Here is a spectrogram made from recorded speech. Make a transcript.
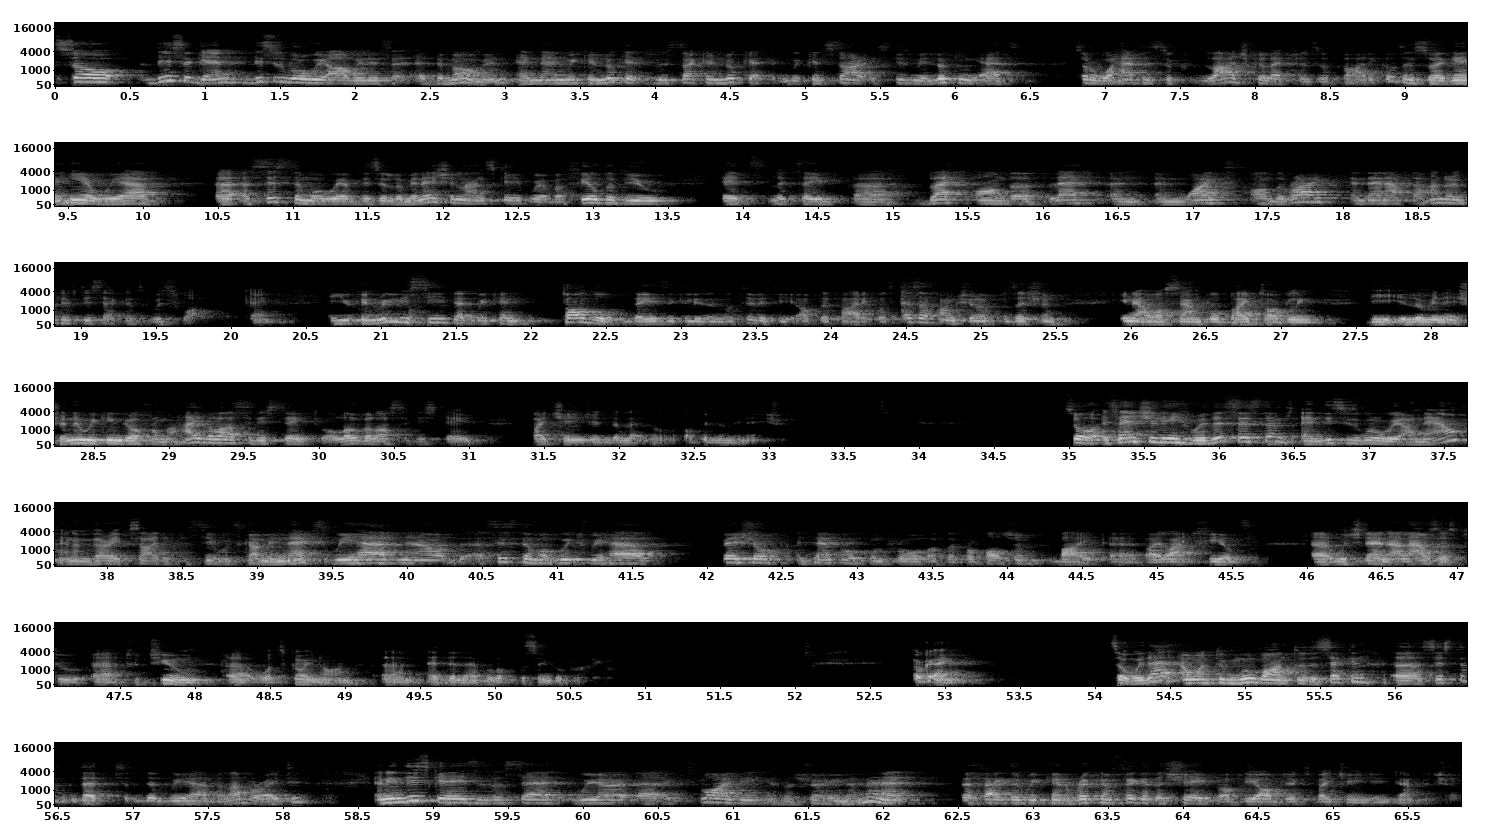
so this again, this is where we are with this at, at, the moment, and then we can look at we can look at we can start excuse me looking at sort of what happens to large collections of particles. And so again, here we have a, system where we have this illumination landscape, we have a field of view. It's let's say uh, black on the left and, and white on the right, and then after 150 seconds we swap. Okay, and you can really see that we can toggle basically the motility of the particles as a function of position in our sample by toggling the illumination. And we can go from a high velocity state to a low velocity state by changing the level of illumination. So essentially with this system, and this is where we are now, and I'm very excited to see what's coming next, we have now a system of which we have spatial and temporal control of the propulsion by, uh, by light fields, uh, which then allows us to, uh, to tune uh, what's going on um, at the level of the single particle. Okay, so with that, I want to move on to the second uh, system that, that we have elaborated. And in this case, as I said, we are uh, exploiting, as I'll show you in a minute, the fact that we can reconfigure the shape of the objects by changing temperature.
